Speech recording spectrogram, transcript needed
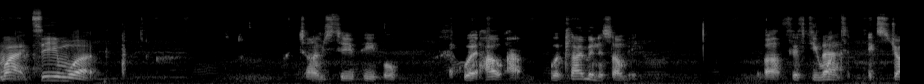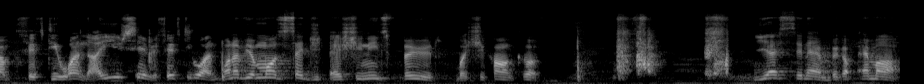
Right, teamwork. Times two people. We're how, how we're climbing this, aren't we? Uh, 51 That- to next jump. 51. Are you serious? 51. One of your mods said uh, she needs food, but she can't cook. Yes, Sinem, big up Emma.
